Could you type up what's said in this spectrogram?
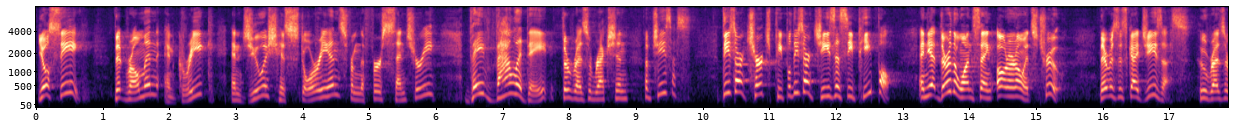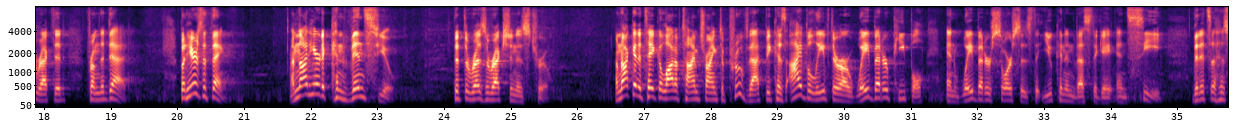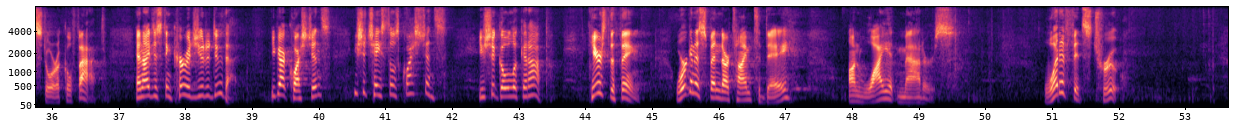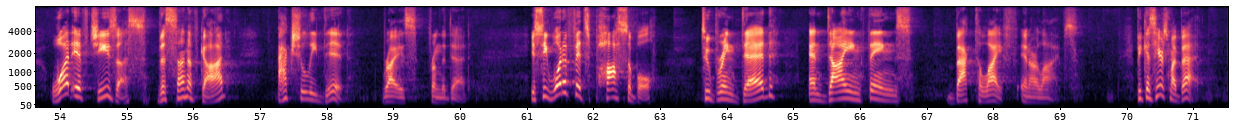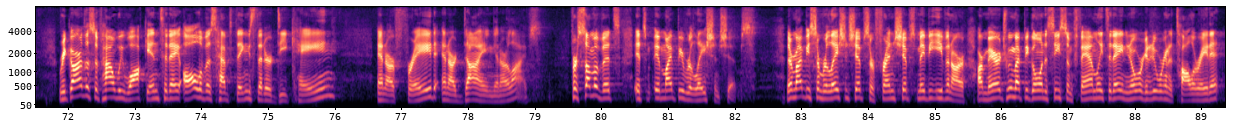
You'll see that Roman and Greek and Jewish historians from the first century, they validate the resurrection of Jesus. These aren't church people, these aren't Jesus-y people. And yet they're the ones saying, "Oh no, no, it's true. There was this guy Jesus who resurrected from the dead." But here's the thing. I'm not here to convince you that the resurrection is true. I'm not going to take a lot of time trying to prove that because I believe there are way better people and way better sources that you can investigate and see that it's a historical fact. And I just encourage you to do that. You got questions? You should chase those questions. You should go look it up. Here's the thing we're going to spend our time today on why it matters. What if it's true? What if Jesus, the Son of God, actually did rise from the dead? You see, what if it's possible to bring dead and dying things back to life in our lives? Because here's my bet regardless of how we walk in today, all of us have things that are decaying and are frayed and are dying in our lives. For some of it, it's, it might be relationships. There might be some relationships or friendships, maybe even our, our marriage. We might be going to see some family today, and you know what we're gonna do? We're gonna tolerate it.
